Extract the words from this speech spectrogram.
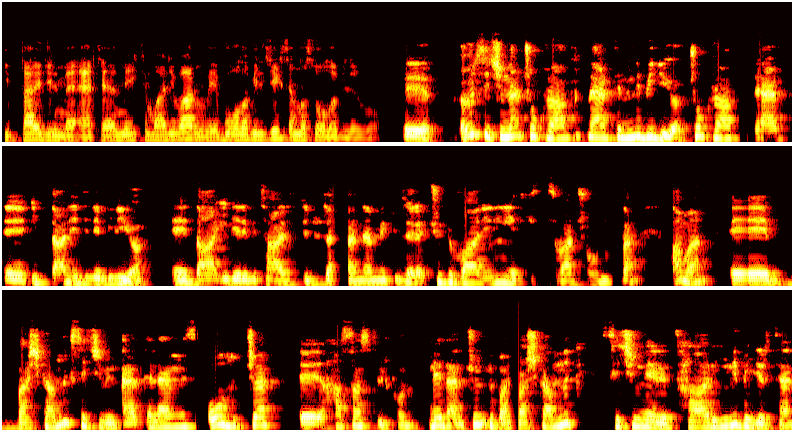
iptal edilme, ertelenme ihtimali var mı? Ve bu olabilecekse nasıl olabilir bu? Ee, ön seçimler çok rahatlıkla ertelenebiliyor. Çok rahatlıkla er, e, iptal edilebiliyor. E, daha ileri bir tarihte düzenlenmek üzere. Çünkü valinin yetkisi var çoğunlukla. Ama e, başkanlık seçimin ertelenmesi oldukça e, hassas bir konu. Neden? Çünkü başkanlık seçimlerinin tarihini belirten,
